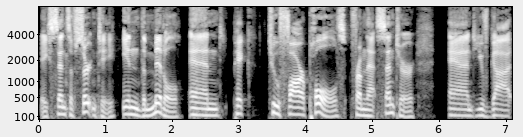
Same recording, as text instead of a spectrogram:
a sense of certainty in the middle and pick two far poles from that center. And you've got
